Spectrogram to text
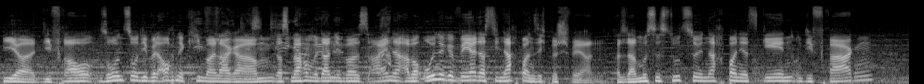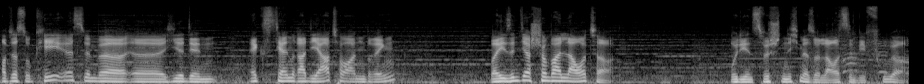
Hier, die Frau so und so, die will auch eine Klimaanlage haben. Das machen wir dann über das eine, aber ohne Gewähr, dass die Nachbarn sich beschweren. Also da müsstest du zu den Nachbarn jetzt gehen und die fragen, ob das okay ist, wenn wir äh, hier den externen Radiator anbringen. Weil die sind ja schon mal lauter. Wo die inzwischen nicht mehr so laut sind wie früher.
